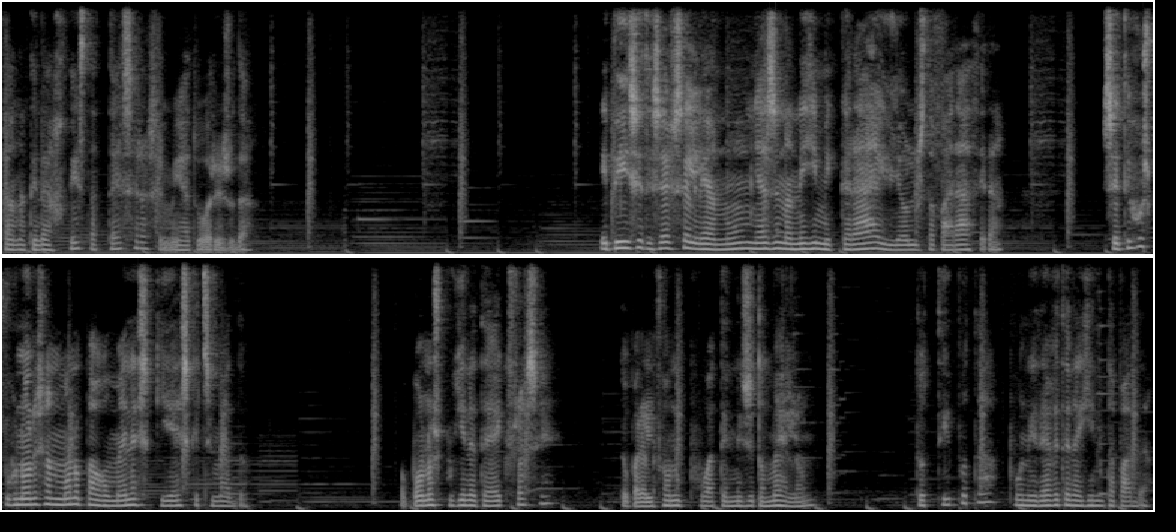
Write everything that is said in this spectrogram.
θα ανατιναχθεί στα τέσσερα σημεία του ορίζοντα. Η ποίηση της Εύση Ελιανού μοιάζει να ανοίγει μικρά ηλιόλουστα παράθυρα σε τείχους που γνώρισαν μόνο παγωμένες σκιές και τσιμέντο. Ο πόνος που γίνεται έκφραση, το παρελθόν που ατενίζει το μέλλον, το τίποτα που ονειρεύεται να γίνει τα πάντα.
